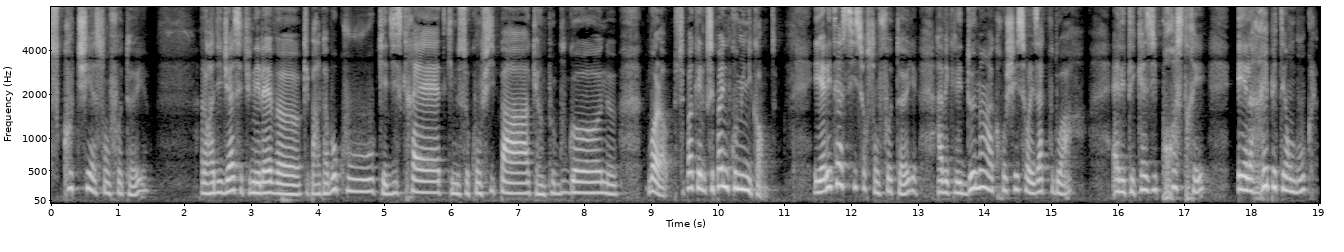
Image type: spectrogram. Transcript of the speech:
scotchée à son fauteuil, alors Adidja, c'est une élève euh, qui parle pas beaucoup, qui est discrète, qui ne se confie pas, qui est un peu bougonne. Voilà, c'est pas c'est pas une communicante. Et elle était assise sur son fauteuil avec les deux mains accrochées sur les accoudoirs. Elle était quasi prostrée et elle répétait en boucle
